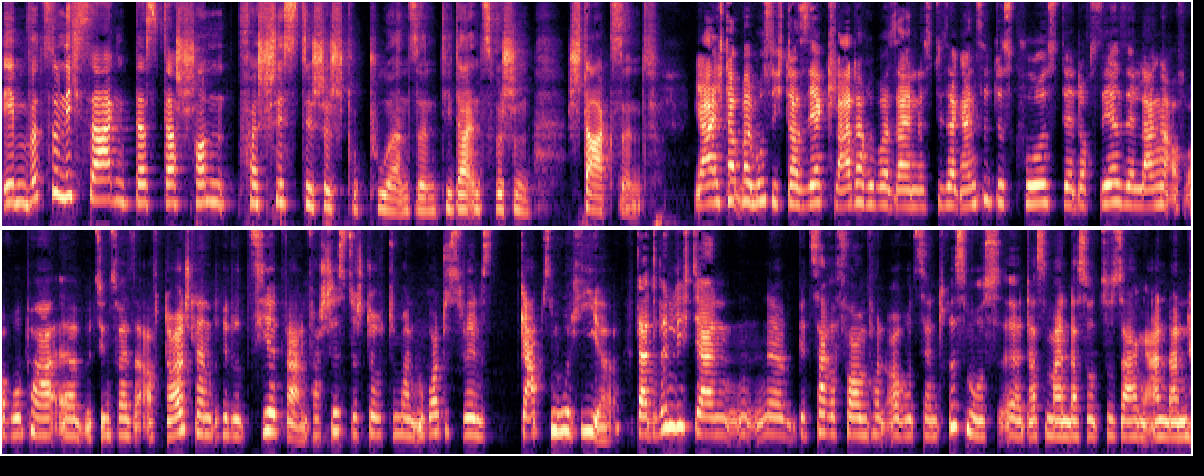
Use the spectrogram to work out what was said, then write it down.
Eben würdest du nicht sagen, dass das schon faschistische Strukturen sind, die da inzwischen stark sind? Ja, ich glaube, man muss sich da sehr klar darüber sein, dass dieser ganze Diskurs, der doch sehr, sehr lange auf Europa äh, bzw. auf Deutschland reduziert war, und faschistisch dürfte man um Gottes Willen, das gab es nur hier. Da drin liegt ja eine bizarre Form von Eurozentrismus, äh, dass man das sozusagen anderen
